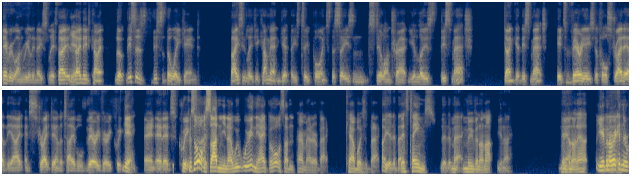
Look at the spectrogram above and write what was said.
everyone really needs to lift. They Yeah. they need to come out. Look, this is this is the weekend. Basically, if you come out and get these two points, the season's still on track. You lose this match, don't get this match. It's very easy to fall straight out of the eight and straight down the table very very quickly. Yeah. and and it's quick because all of a sudden, you know, we, we're in the eight, but all of a sudden Parramatta are back, Cowboys are back. Oh yeah, they're back. There's teams that are they're m- back. moving on up, You know, moving on out. Yeah, but I reckon the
